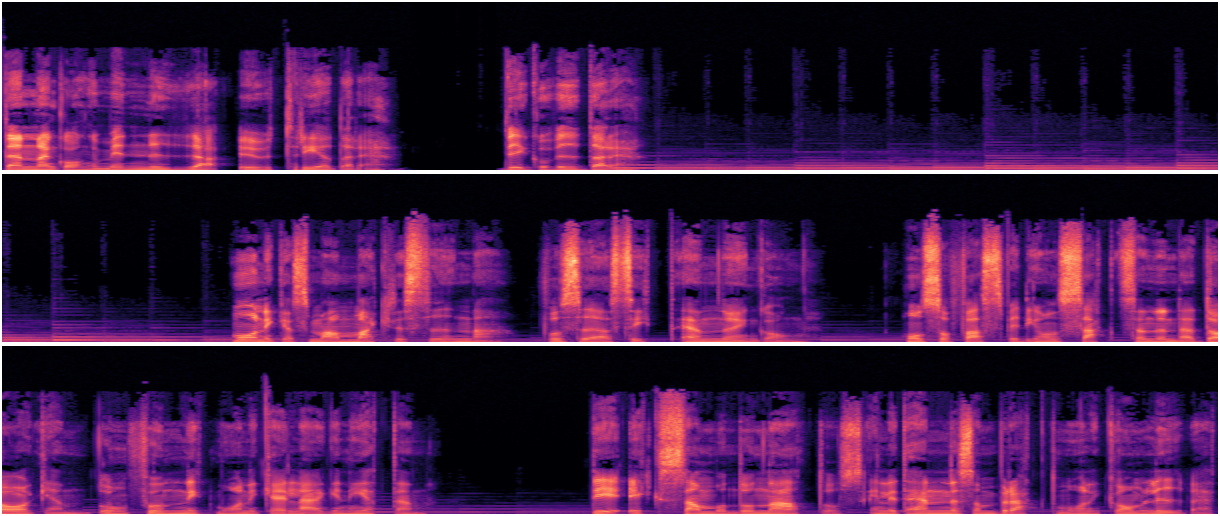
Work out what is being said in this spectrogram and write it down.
denna gång med nya utredare. Vi går vidare. Monikas mamma Kristina får säga sitt ännu en gång. Hon står fast vid det hon sagt sedan den där dagen då hon funnit Monica i lägenheten. Det är ex-sambon Donatos enligt henne som bragt Monica om livet.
